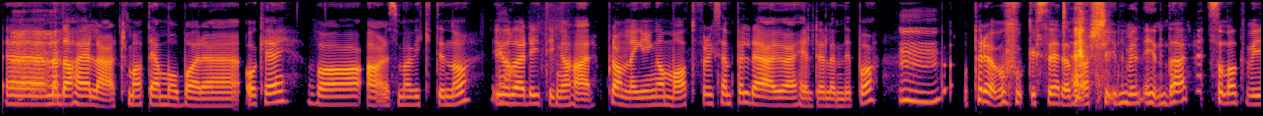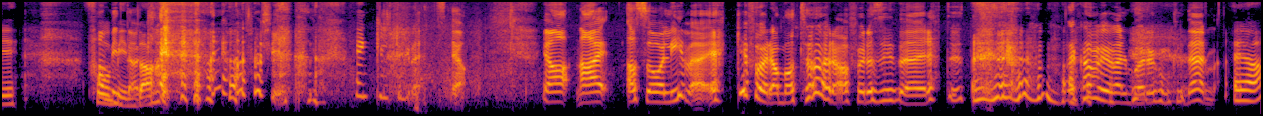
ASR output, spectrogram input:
Eh, Men da har jeg lært meg at jeg må bare OK, hva er det som er viktig nå? Jo, det er de tinga her. Planlegging av mat, eksempel. Det er jo jeg helt elendig på Mm. prøve å fokusere energien min inn der, sånn at vi får middag. middag. ja, det fint. Enkelt og greit. Ja. Ja, nei, altså livet er ikke for amatører, for å si det rett ut. Det kan vi vel bare konkludere med. Ja,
